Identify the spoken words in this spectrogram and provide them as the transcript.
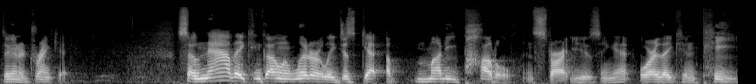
They're going to drink it. So now they can go and literally just get a muddy puddle and start using it, or they can pee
